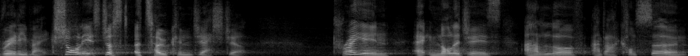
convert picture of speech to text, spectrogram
really make? Surely it's just a token gesture. Praying acknowledges our love and our concern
